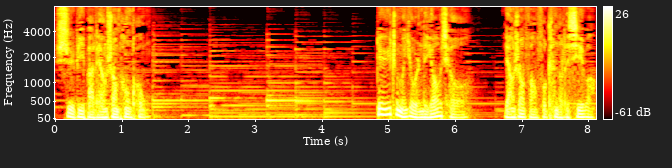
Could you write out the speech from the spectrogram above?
势必把梁爽捧红。对于这么诱人的要求，梁爽仿佛看到了希望。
